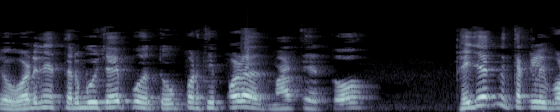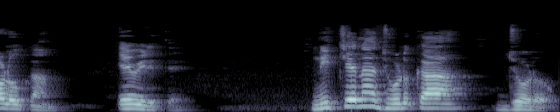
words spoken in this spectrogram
જો વડને તરબૂચ આપ્યું તો ઉપરથી પડત માથે તો થઈ જાય ને તકલીફવાળું કામ. એવી રીતે. નીચેના જોડકા જોડો.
